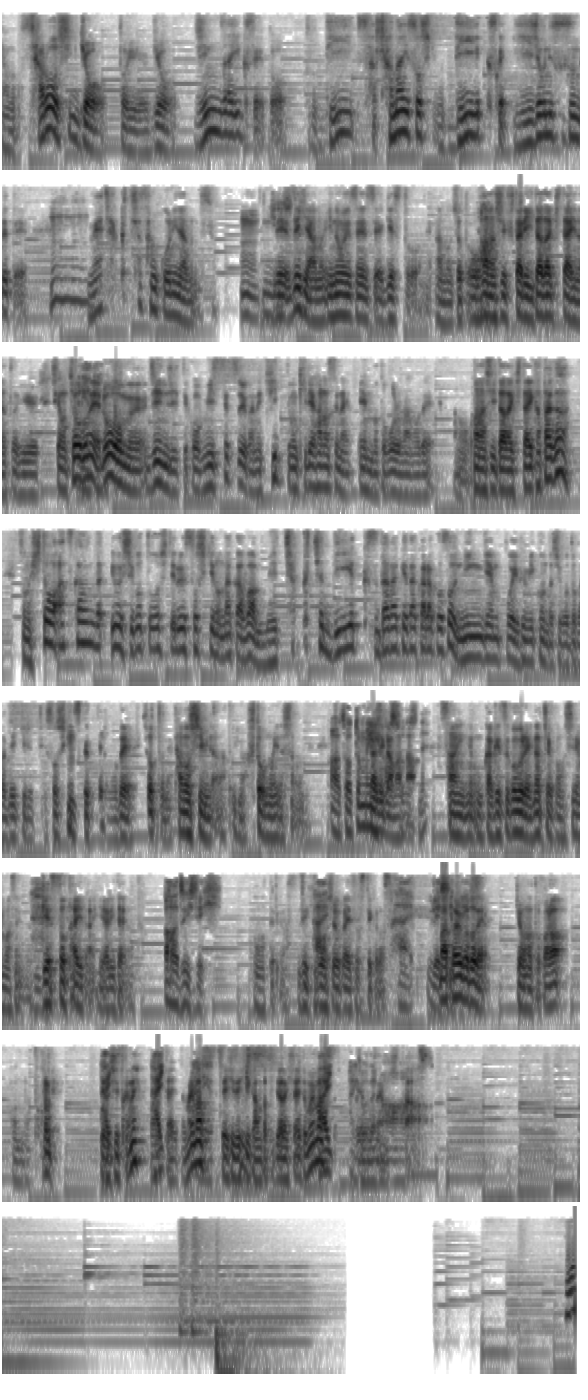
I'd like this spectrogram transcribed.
いやあの社労士業という業、人材育成と、D、さ社内組織の DX が異常に進んでて、うん、めちゃくちゃ参考になるんですよ。うん、いいで、ですぜひ、あの、井上先生、ゲストをね、あの、ちょっとお話二人いただきたいなという、しかもちょうどね、労務、人事ってこう密接というかね、切っても切り離せない縁のところなので、あの、お話いただきたい方が、その人を扱うんだいう仕事をしている組織の中はめちゃくちゃ DX だらけだからこそ人間っぽい踏み込んだ仕事ができるっていう組織作ってるので、ちょっとね、楽しみだなと今、ふと思い出したので、あ、とてもいいラジが発想またですね。3、4ヶ月後ぐらいになっちゃうかもしれませんが、ゲスト対談やりたいなとあ、ぜひぜひ。思っております。ぜひご紹介させてください。はい。嬉しいです。まあ、ということで、今日のところ、こんなところで、よろしいですかね。はい終わりたいと思います。ぜひぜひ頑張っていただきたいと思います。はい。ありがとうございます。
